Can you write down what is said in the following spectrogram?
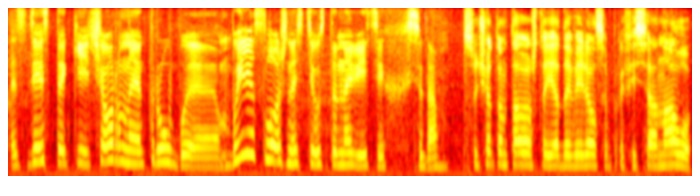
Да. Здесь такие черные трубы. Были сложности установить их сюда? С учетом того, что я доверился профессионалу,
